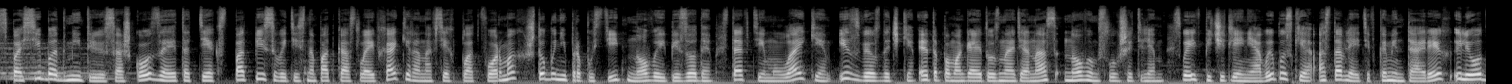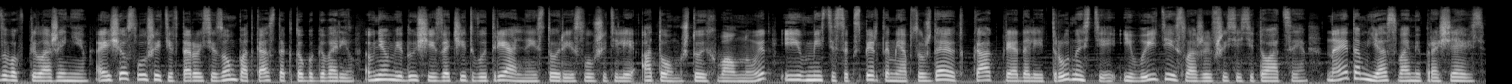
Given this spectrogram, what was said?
Спасибо Дмитрию Сашко за этот текст. Подписывайтесь на подкаст Лайфхакера на всех платформах, чтобы не пропустить новые эпизоды. Ставьте ему лайки и звездочки. Это помогает узнать о нас новым слушателям. Свои впечатления о выпуске оставляйте в комментариях или отзывах в приложении. А еще слушайте второй сезон подкаста «Кто бы говорил». В нем ведущие зачитывают реальные истории слушателей о том, что их волнует, и вместе с экспертами обсуждают, как преодолеть трудности и выйти из сложившейся ситуации. На этом я с вами прощаюсь.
